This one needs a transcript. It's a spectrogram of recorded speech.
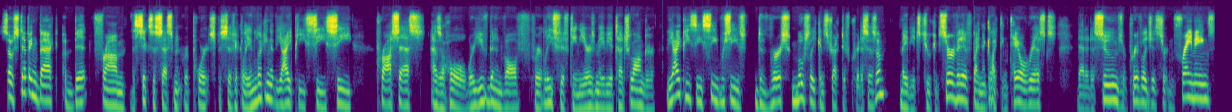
So, stepping back a bit from the sixth assessment report specifically and looking at the IPCC process as a whole, where you've been involved for at least 15 years, maybe a touch longer, the IPCC receives diverse, mostly constructive criticism. Maybe it's too conservative by neglecting tail risks, that it assumes or privileges certain framings,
